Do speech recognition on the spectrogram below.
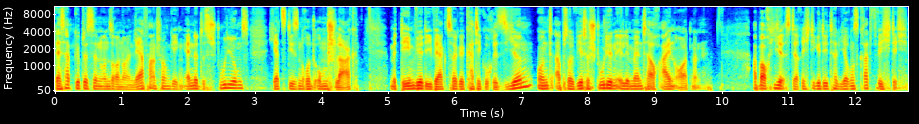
Deshalb gibt es in unserer neuen Lehrveranstaltung gegen Ende des Studiums jetzt diesen Rundumschlag, mit dem wir die Werkzeuge kategorisieren und absolvierte Studienelemente auch einordnen. Aber auch hier ist der richtige Detaillierungsgrad wichtig.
